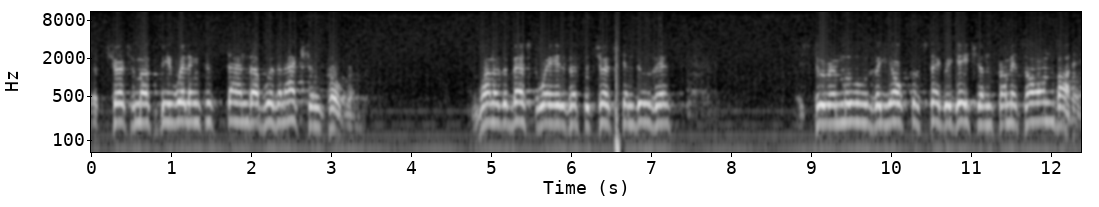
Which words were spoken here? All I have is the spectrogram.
the church must be willing to stand up with an action program. And one of the best ways that the church can do this is to remove the yoke of segregation from its own body.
